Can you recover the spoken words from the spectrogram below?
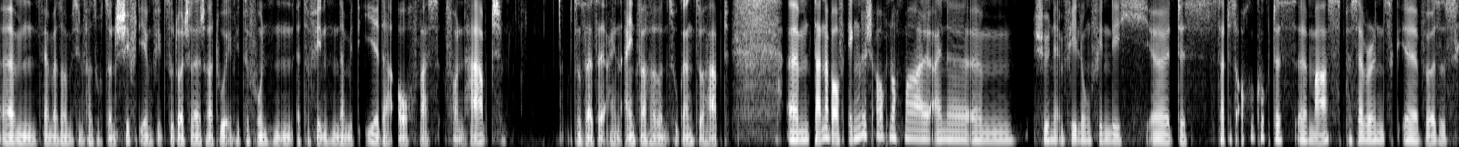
Ähm, wir haben ja so ein bisschen versucht, so ein Shift irgendwie zu deutscher Literatur irgendwie zu, finden, äh, zu finden, damit ihr da auch was von habt beziehungsweise einen einfacheren Zugang zu habt. Ähm, dann aber auf Englisch auch nochmal eine ähm, schöne Empfehlung finde ich, äh, das, das hattest du auch geguckt, das äh, Mars Perseverance äh, versus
